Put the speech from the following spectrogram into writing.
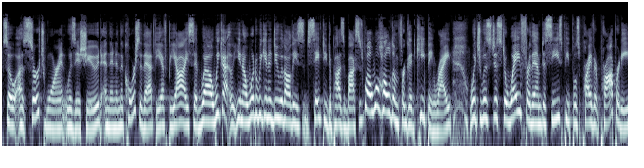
So a search warrant was issued and then in the course of that the fbi said well we got you know what are we going to do with all these safety deposit boxes? Well we'll hold them for good keeping right? Which was just a way for them to seize people's private property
